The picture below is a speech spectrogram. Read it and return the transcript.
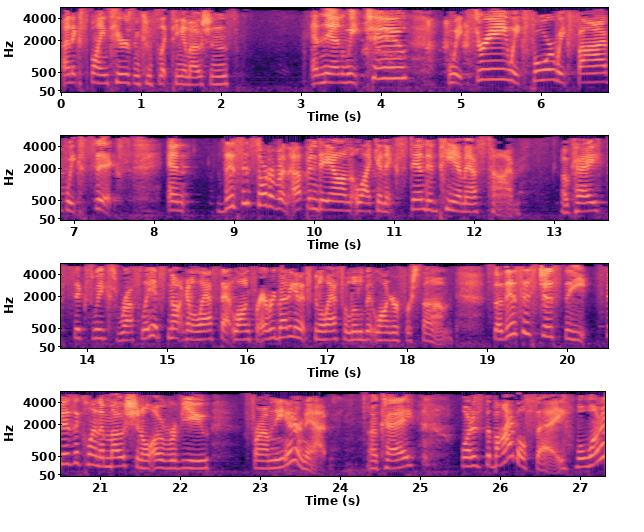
Unexplained tears and conflicting emotions. And then week two, week three, week four, week five, week six. And this is sort of an up and down, like an extended PMS time. Okay, six weeks roughly. It's not going to last that long for everybody, and it's going to last a little bit longer for some. So this is just the physical and emotional overview from the internet. Okay, what does the Bible say? Well, one of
